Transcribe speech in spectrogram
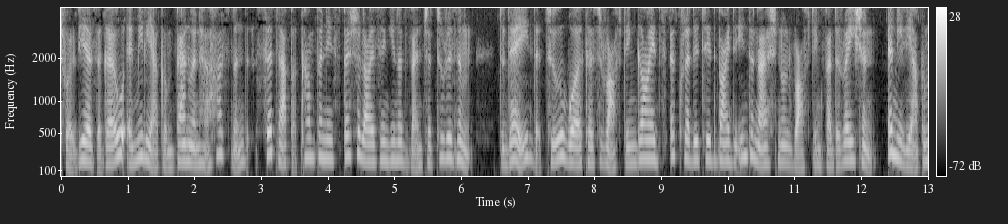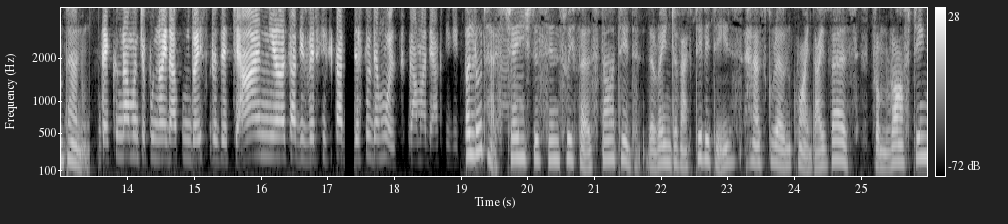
Twelve years ago, Emilia Câmpeanu and her husband set up a company specializing in adventure tourism. Today, the two work as rafting guides accredited by the International Rafting Federation. Emilia Câmpeanu. De când am început noi de acum 12 ani, uh, s-a diversificat destul de mult gama de activități. A lot has changed since we first started. The range of activities has grown quite diverse, from rafting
